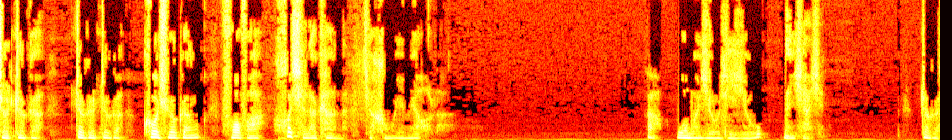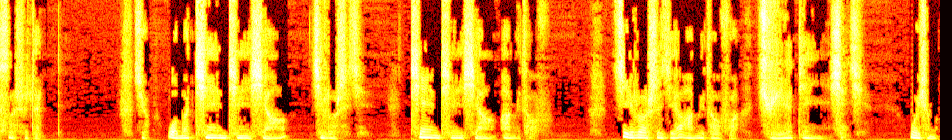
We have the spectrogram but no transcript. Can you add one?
这这个这个这个科学跟佛法合起来看呢，就很微妙了。啊我们有理由能相信这个事是真的，就我们天天想极乐世界，天天想阿弥陀佛，极乐世界阿弥陀佛决定现前。为什么？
